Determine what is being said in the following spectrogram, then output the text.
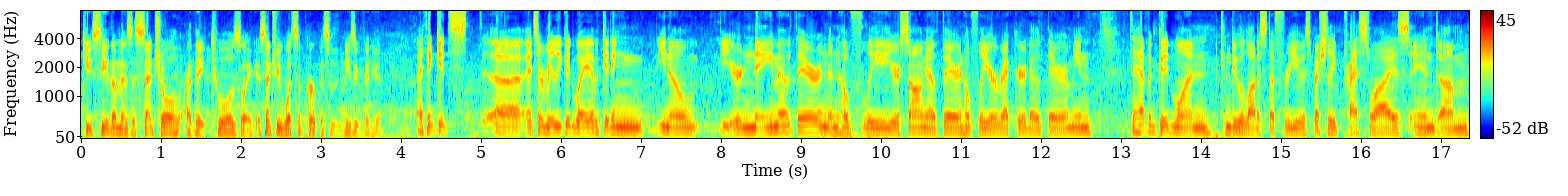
Do you see them as essential? Are they tools? Like essentially, what's the purpose of a music video? I think it's uh, it's a really good way of getting you know your name out there, and then hopefully your song out there, and hopefully your record out there. I mean, to have a good one can do a lot of stuff for you, especially press wise, and um,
